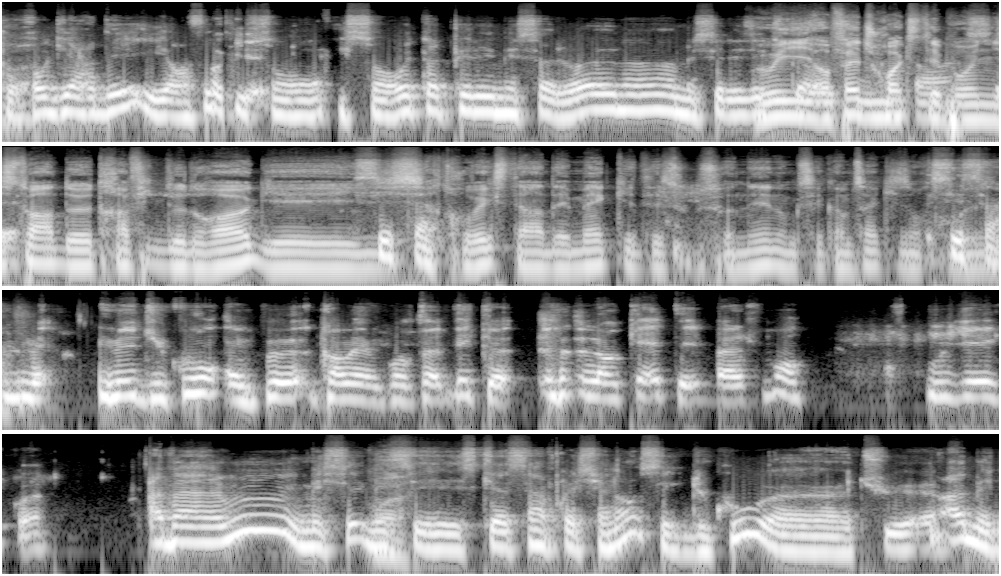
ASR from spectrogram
pour regarder. Et en fait, ils sont ils sont retapés les messages. Ouais, non, non, mais c'est les Oui, en fait, je crois que c'était pour une histoire de trafic de drogue et il s'est retrouvé que c'était un des mecs qui était soupçonné, donc c'est comme ça qu'ils ont C'est retrouvé. ça. Mais, mais du coup, on peut quand même constater que l'enquête est vachement fouillée, quoi. Ah ben oui, oui, mais, c'est, mais Ouais. c'est ce qui est assez impressionnant, c'est que du coup, euh, tu ah mais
